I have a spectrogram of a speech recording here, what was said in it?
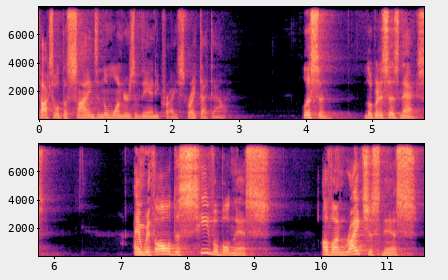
talks about the signs and the wonders of the Antichrist. Write that down. Listen, look what it says next. And with all deceivableness of unrighteousness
